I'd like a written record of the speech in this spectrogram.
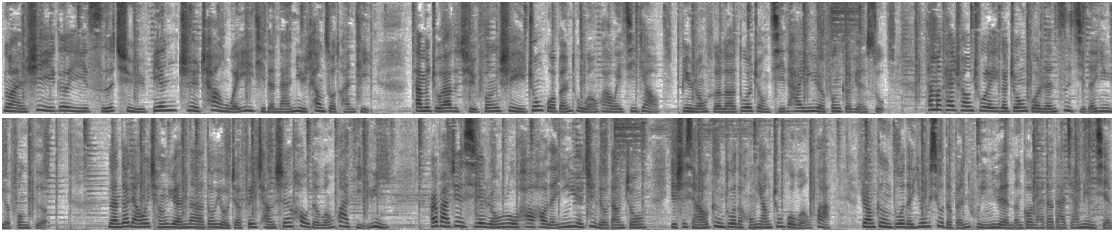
暖是一个以词曲编制唱为一体的男女唱作团体，他们主要的曲风是以中国本土文化为基调，并融合了多种其他音乐风格元素。他们开创出了一个中国人自己的音乐风格。暖的两位成员呢，都有着非常深厚的文化底蕴，而把这些融入浩浩的音乐巨流当中，也是想要更多的弘扬中国文化，让更多的优秀的本土音乐能够来到大家面前。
